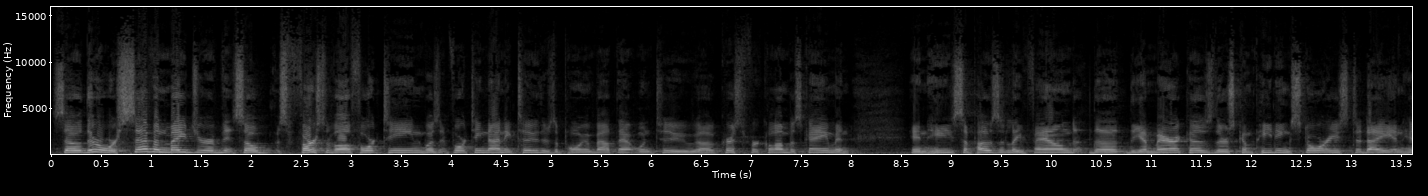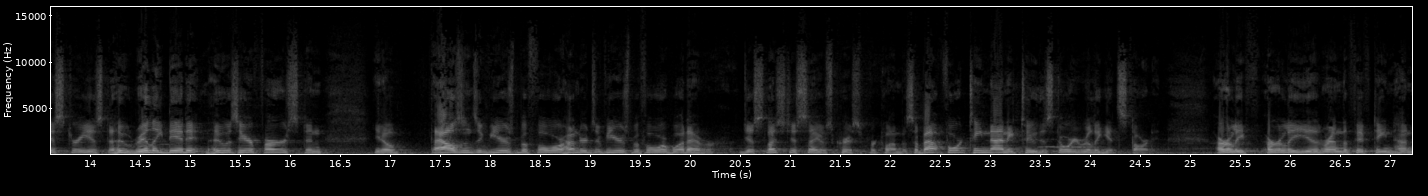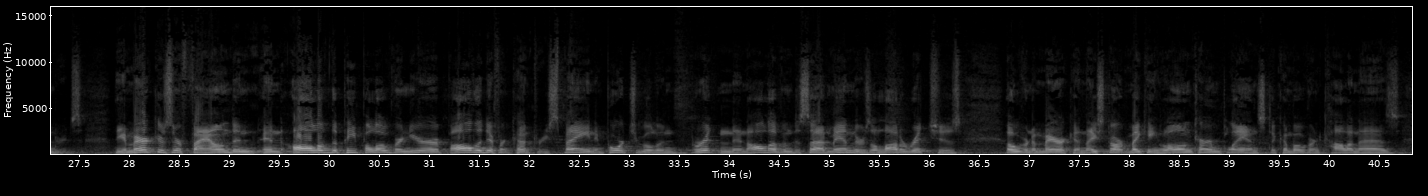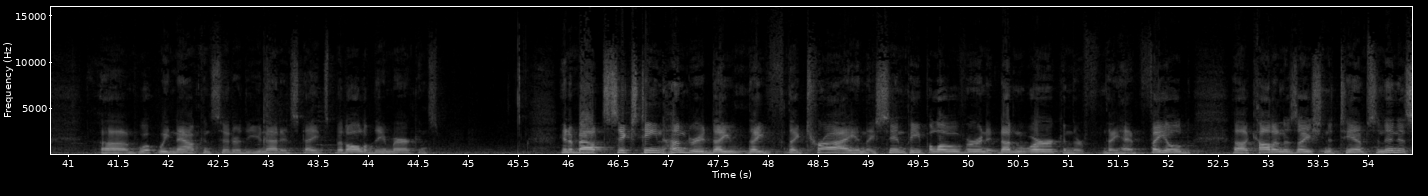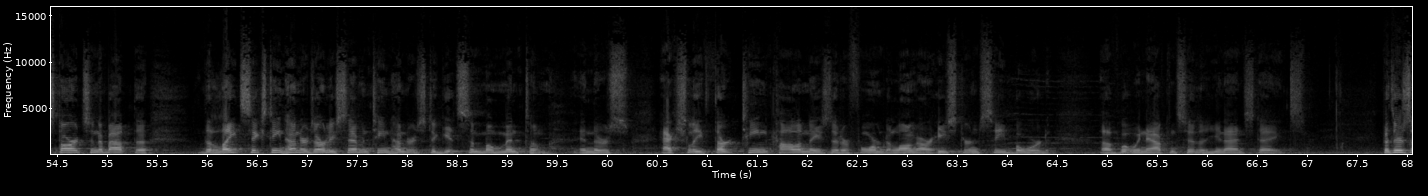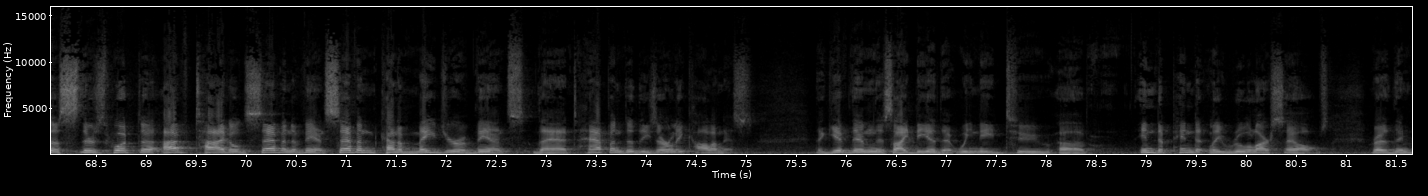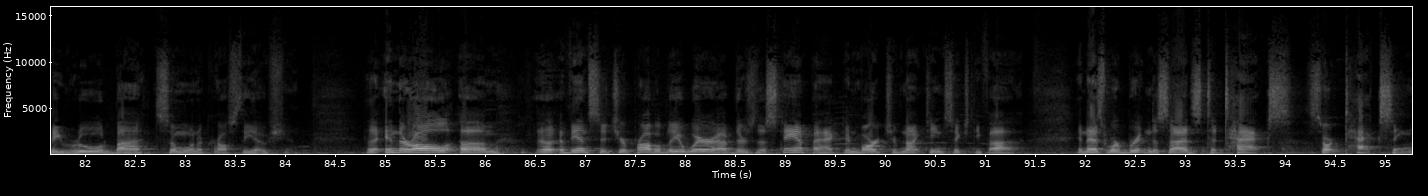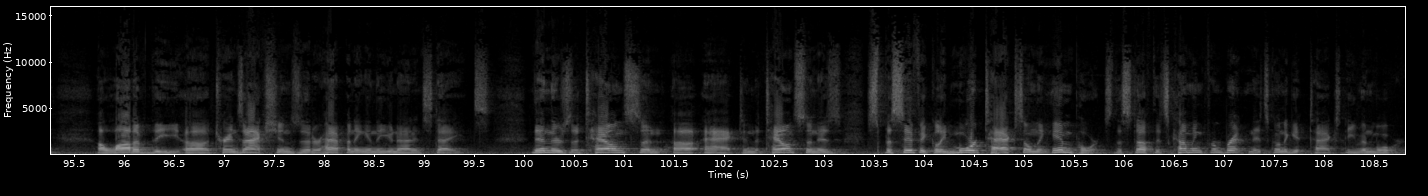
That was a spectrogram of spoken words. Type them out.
So there were seven major events. So first of all, 14 was it 1492? There's a poem about that one too. Uh, Christopher Columbus came and and he supposedly found the the Americas. There's competing stories today in history as to who really did it and who was here first, and you know thousands of years before, hundreds of years before, whatever. Just let's just say it was Christopher Columbus. About 1492, the story really gets started. Early early around the 1500s the Americas are found, and, all of the people over in Europe, all the different countries, Spain and Portugal and Britain, and all of them decide, man, there's a lot of riches over in America. And they start making long term plans to come over and colonize uh, what we now consider the United States, but all of the Americans. In about 1600, they, they, they try and they send people over, and it doesn't work, and they have failed uh, colonization attempts. And then it starts in about the the late 1600s, early 1700s to get some momentum. And there's actually 13 colonies that are formed along our eastern seaboard of what we now consider the United States. But there's, a, there's what uh, I've titled seven events, seven kind of major events that happened to these early colonists that give them this idea that we need to uh, independently rule ourselves rather than be ruled by someone across the ocean. And they're all um, uh, events that you're probably aware of. There's the Stamp Act in March of 1965, and that's where Britain decides to tax, start taxing a lot of the uh, transactions that are happening in the United States. Then there's the Townshend uh, Act, and the Townshend is specifically more tax on the imports, the stuff that's coming from Britain. It's going to get taxed even more.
